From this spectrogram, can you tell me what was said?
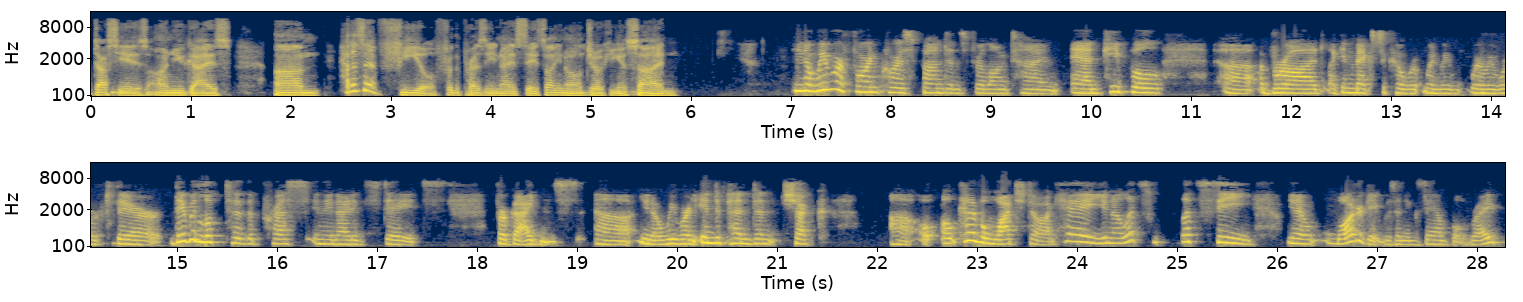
dossiers on you guys. Um, how does that feel for the president of the United States? All you know, all joking aside. You know, we were foreign correspondents for a long time, and people uh, abroad, like in Mexico, when we where we worked there, they would look to the press in the United States for guidance. Uh, you know, we were an independent check, uh, kind of a watchdog. Hey, you know, let's let's see. You know, Watergate was an example, right?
